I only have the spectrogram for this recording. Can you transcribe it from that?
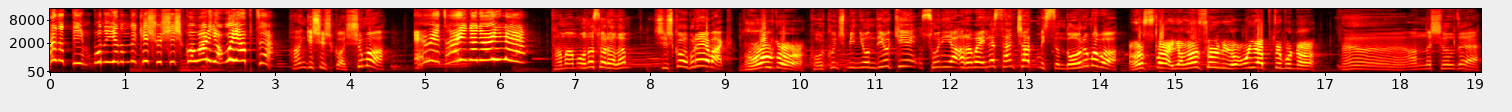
kanıtlayayım. Bunu yanımdaki şu şişko var ya o yaptı. Hangi şişko? Şu mu? Evet aynen öyle. Tamam ona soralım. Şişko buraya bak. Ne oldu? Korkunç minyon diyor ki Sony'ye arabayla sen çarpmışsın. Doğru mu bu? Asla yalan söylüyor. O yaptı bunu. Ha, anlaşıldı.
